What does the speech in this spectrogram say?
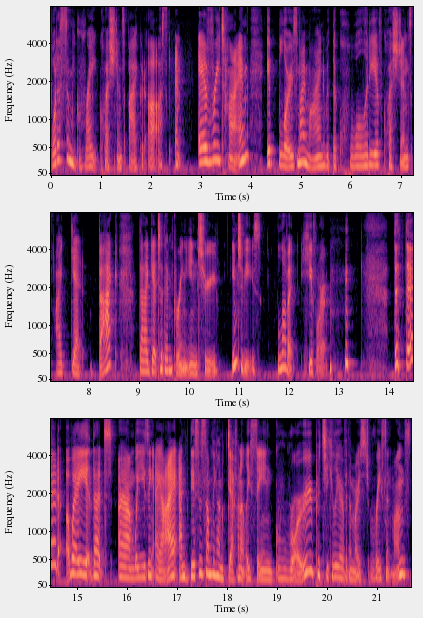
What are some great questions I could ask? And every time it blows my mind with the quality of questions I get back that I get to then bring into interviews. Love it. Here for it. the third way that um, we're using AI, and this is something I'm definitely seeing grow, particularly over the most recent months,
